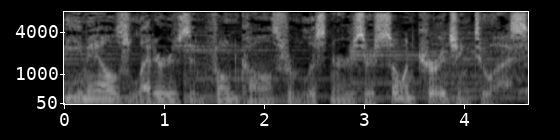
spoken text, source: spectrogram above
Emails, letters, and phone calls from listeners are so encouraging to us,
